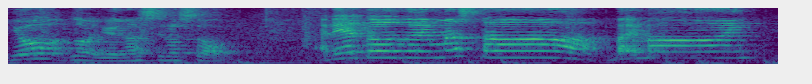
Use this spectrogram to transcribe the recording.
よのよなしろしょありがとうございました。バイバーイ。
